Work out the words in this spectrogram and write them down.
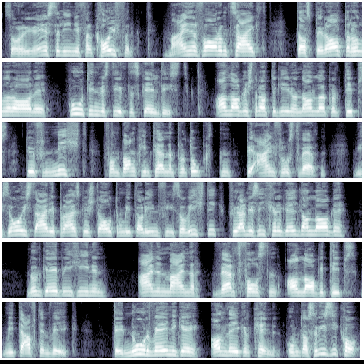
sondern in erster Linie Verkäufer. Meine Erfahrung zeigt, dass Beraterhonorare gut investiertes Geld ist. Anlagestrategien und Anlagetipps dürfen nicht von bankinternen Produkten beeinflusst werden. Wieso ist eine Preisgestaltung mit Alinfi so wichtig für eine sichere Geldanlage? Nun gebe ich Ihnen einen meiner wertvollsten Anlagetipps mit auf den Weg, den nur wenige Anleger kennen. Um das Risiko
